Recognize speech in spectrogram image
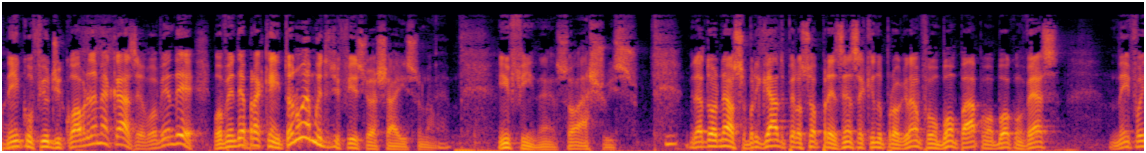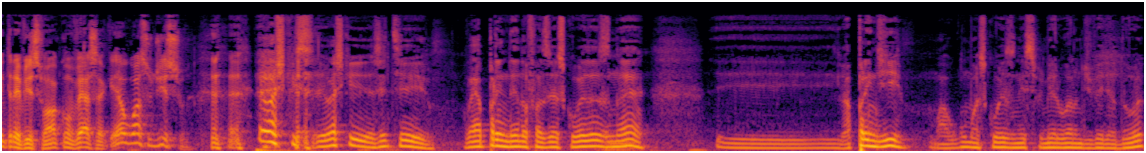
nem com fio de cobre na minha casa. Eu vou vender. Vou vender para quem? Então não é muito difícil achar isso, não. Enfim, né? Só acho isso. Vereador Nelson, obrigado pela sua presença aqui no programa. Foi um bom papo, uma boa conversa. Nem foi entrevista, foi uma conversa. Eu gosto disso. Eu acho que eu acho que a gente vai aprendendo a fazer as coisas, né? E aprendi algumas coisas nesse primeiro ano de vereador.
